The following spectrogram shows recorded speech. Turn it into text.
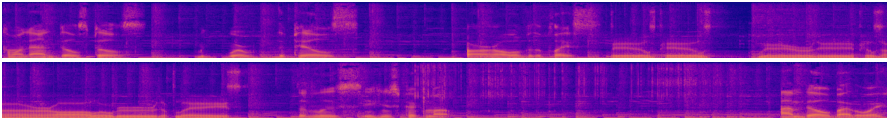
Come on down, Bill's Pills. We, where the pills are all over the place. Pills, pills. Where the pills are all over the place. They're loose. You can just pick them up. I'm Bill, by the way.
